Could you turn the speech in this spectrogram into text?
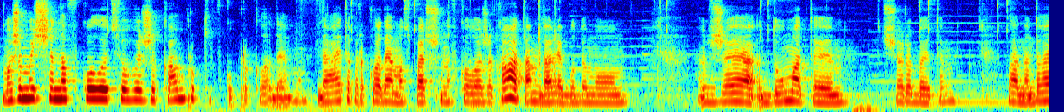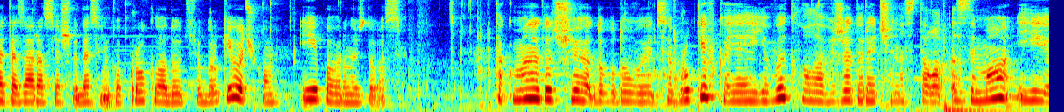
Може, ми ще навколо цього ЖК бруківку прокладемо. Давайте прокладемо спершу навколо ЖК, а там далі будемо вже думати, що робити. Ладно, давайте зараз я швидесенько прокладу цю бруківочку і повернусь до вас. Так, у мене тут ще добудовується бруківка, я її виклала. Вже, до речі, настала зима, і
